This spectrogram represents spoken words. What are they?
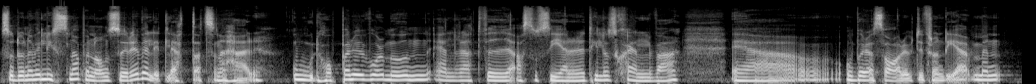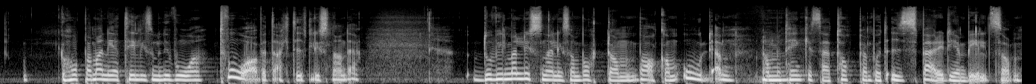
Så då när vi lyssnar på någon så är det väldigt lätt att såna här ord hoppar ur vår mun eller att vi associerar det till oss själva eh, och börjar svara utifrån det. Men hoppar man ner till liksom nivå två av ett aktivt lyssnande, då vill man lyssna liksom bortom, bakom orden. Mm. Om man tänker så här, toppen på ett isberg, det är en bild som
